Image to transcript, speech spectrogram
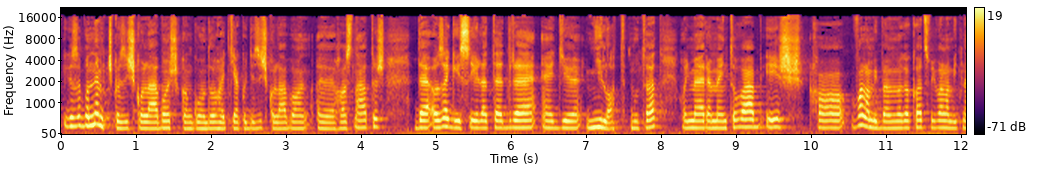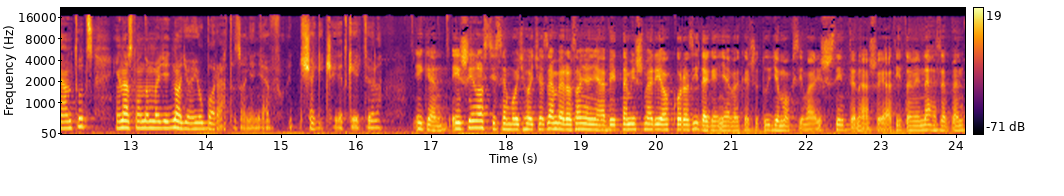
igazából nem csak az iskolában, sokan gondolhatják, hogy az iskolában ö, használatos, de az egész életedre egy ö, nyilat mutat, hogy merre menj tovább, és ha valamiben megakadsz, vagy valamit nem tudsz, én azt mondom, hogy egy nagyon jó barát az anyanyelv, hogy segítséget kér tőle. Igen, és én azt hiszem, hogy ha az ember az anyanyelvét nem ismeri, akkor az idegen nyelveket se tudja maximális szinten elsajátítani, nehezebben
